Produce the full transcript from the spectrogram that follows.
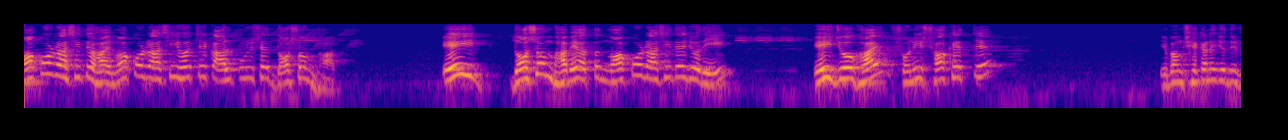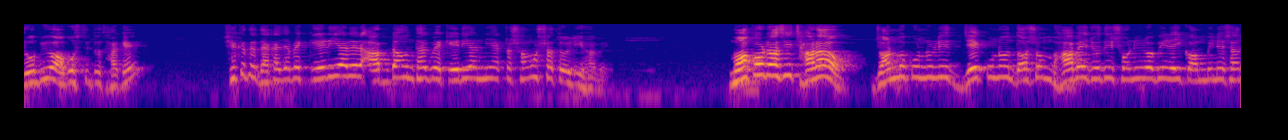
মকর রাশিতে হয়, মকর রাশি হচ্ছে কালপুরুষের দশম ভাব। এই দশম ভাবে অর্থাৎ মকর রাশিতে যদি এই যোগ হয়, শনির স্বক্ষেত্রে এবং সেখানে যদি রবিও অবস্থিত থাকে, সেক্ষেত্রে দেখা যাবে কেরিয়ারের আপ ডাউন থাকবে কেরিয়ার নিয়ে একটা সমস্যা তৈরি হবে। মকর রাশি ছাড়াও জন্মকুণ্ডলীর যে কোনো দশম ভাবে যদি শনি রবির এই কম্বিনেশন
